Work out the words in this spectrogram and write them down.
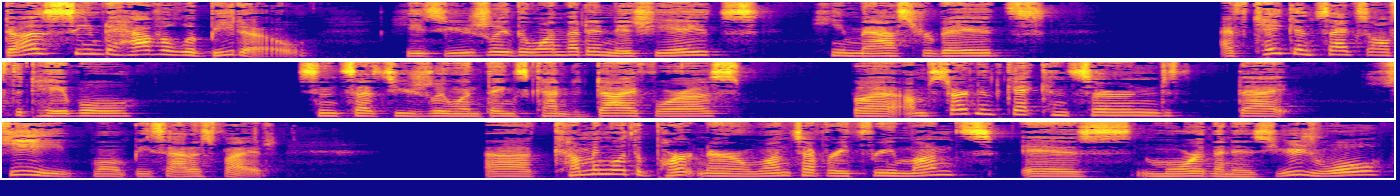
does seem to have a libido. He's usually the one that initiates, he masturbates. I've taken sex off the table, since that's usually when things kind of die for us. But I'm starting to get concerned that he won't be satisfied. Uh, coming with a partner once every three months is more than is usual.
